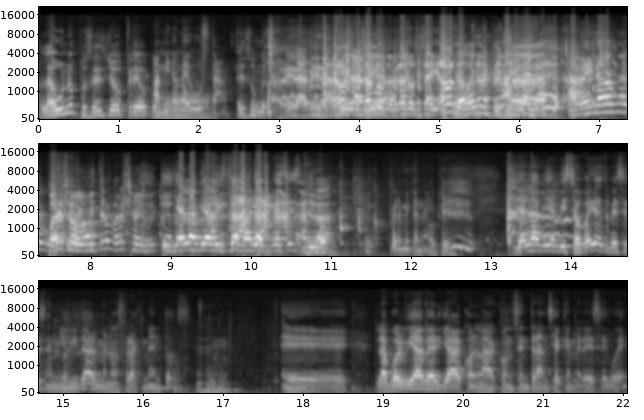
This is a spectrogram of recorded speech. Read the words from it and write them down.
la uno, pues es yo creo como... A mí no me gusta. Es un... A ver, a ver, a Vamos ver, a a empezar los ver. vergazos, o sea, ya vamos Ya a van a empezar. A mí no me gusta. Para eso me invita, para eso me invita. Y ya la había visto varias veces. Mira, vo- Permítanme. ok. Ya la había visto varias veces en mi vida, al menos fragmentos. Eh, la volví a ver ya con la concentrancia que merece, güey.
